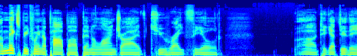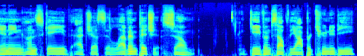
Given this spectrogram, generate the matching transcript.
a mix between a pop up and a line drive to right field uh, to get through the inning unscathed at just 11 pitches. So gave himself the opportunity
